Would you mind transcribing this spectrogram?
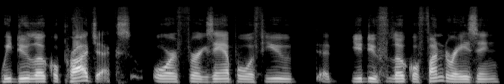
we do local projects. Or, for example, if you uh, you do local fundraising,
